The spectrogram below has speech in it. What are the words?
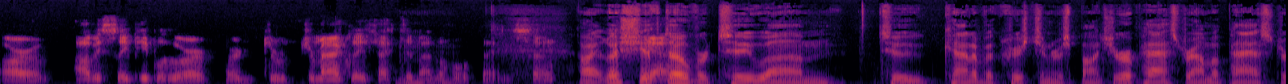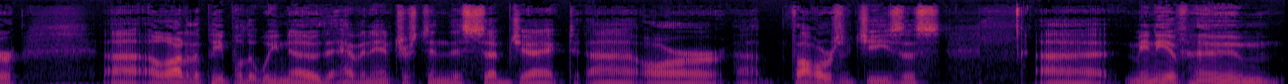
are obviously people who are are dramatically affected mm-hmm. by the mm-hmm. whole thing. So, all right, let's shift yeah. over to um, to kind of a Christian response. You're a pastor. I'm a pastor. Uh, a lot of the people that we know that have an interest in this subject uh, are uh, followers of Jesus. Uh, many of whom,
